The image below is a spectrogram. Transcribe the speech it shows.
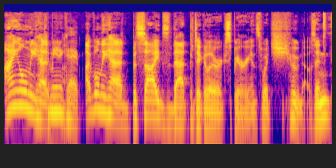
I only had Communicate. I've only had besides that particular experience, which who knows. And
